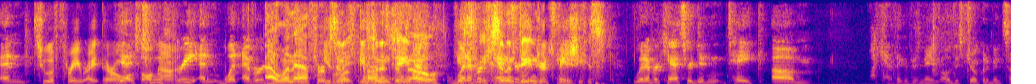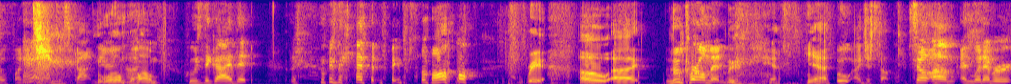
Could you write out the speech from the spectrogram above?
and two of three, right? They're yeah, almost all two gone. of three, and whatever L and F are He's, an, both he's an constant. endangered. Oh. he's- whatever he's, an endangered didn't take- species. whatever cancer didn't take. Um, I can't think of his name. Oh, this joke would have been so funny if I just gotten there. Womp womp. Who's the guy that? Who's the guy that raped them all? Wait, Oh, uh, Lou Pearlman. yeah, yeah. Ooh, I just fell. So, um, and whatever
